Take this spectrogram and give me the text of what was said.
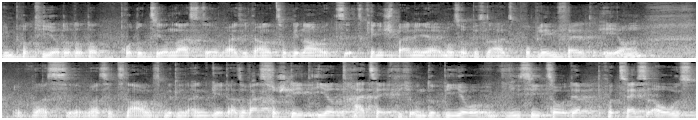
importiert oder dort produzieren lasst, weiß ich gar nicht so genau. Jetzt, jetzt kenne ich Spanien ja immer so ein bisschen als Problemfeld eher, mhm. was, was jetzt Nahrungsmittel angeht. Also was versteht ihr tatsächlich unter Bio? Wie sieht so der Prozess aus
